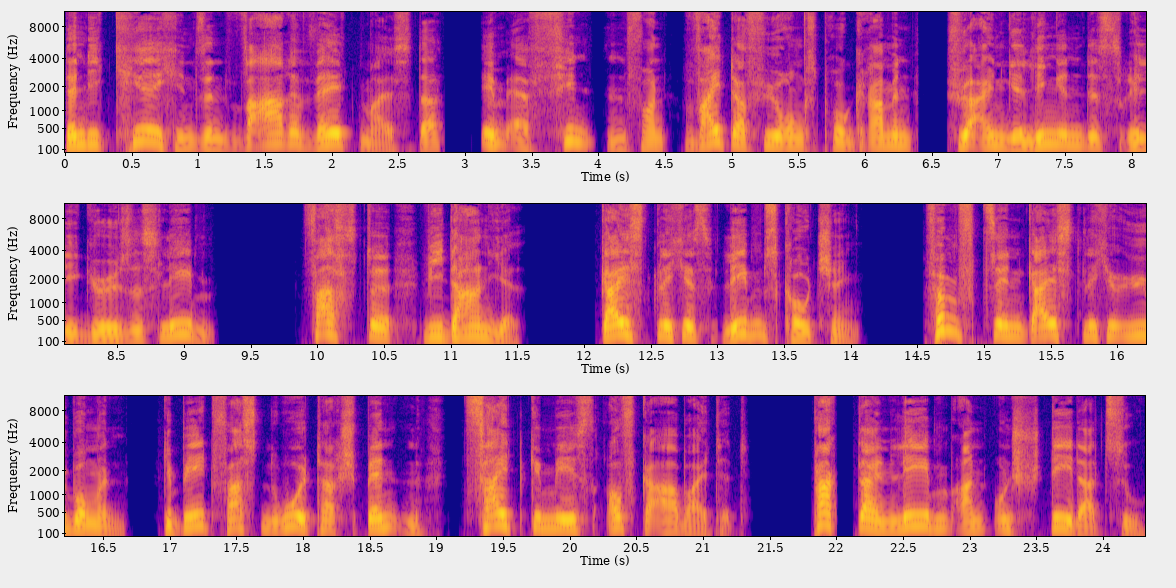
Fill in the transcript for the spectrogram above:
Denn die Kirchen sind wahre Weltmeister im Erfinden von Weiterführungsprogrammen für ein gelingendes religiöses Leben. Faste wie Daniel, geistliches Lebenscoaching, 15 geistliche Übungen, Gebet, Fasten, Ruhetag, Spenden, zeitgemäß aufgearbeitet. Pack dein Leben an und steh dazu.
